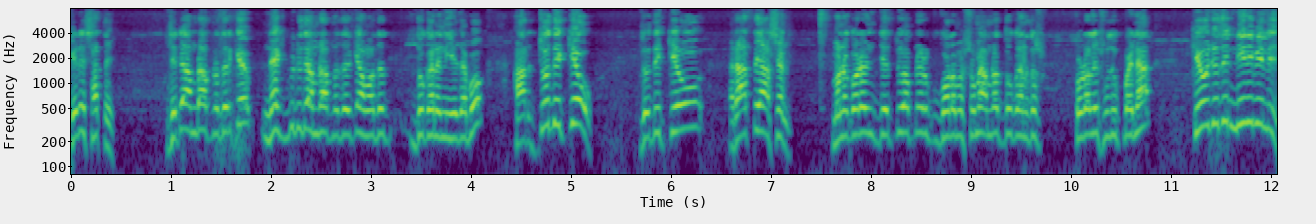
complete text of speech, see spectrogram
গেটের সাথে। যেটা আমরা আপনাদেরকে নেক্সট ভিডিওতে আমরা আপনাদেরকে আমাদের দোকানে নিয়ে যাব। আর যদি কেউ যদি কেউ রাতে আসেন, মনে করেন যেহেতু আপনার গরমের সময় আমরা দোকানে তো টোটালি সুযোগ পাই না, কেউ যদি নিরিবিলি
